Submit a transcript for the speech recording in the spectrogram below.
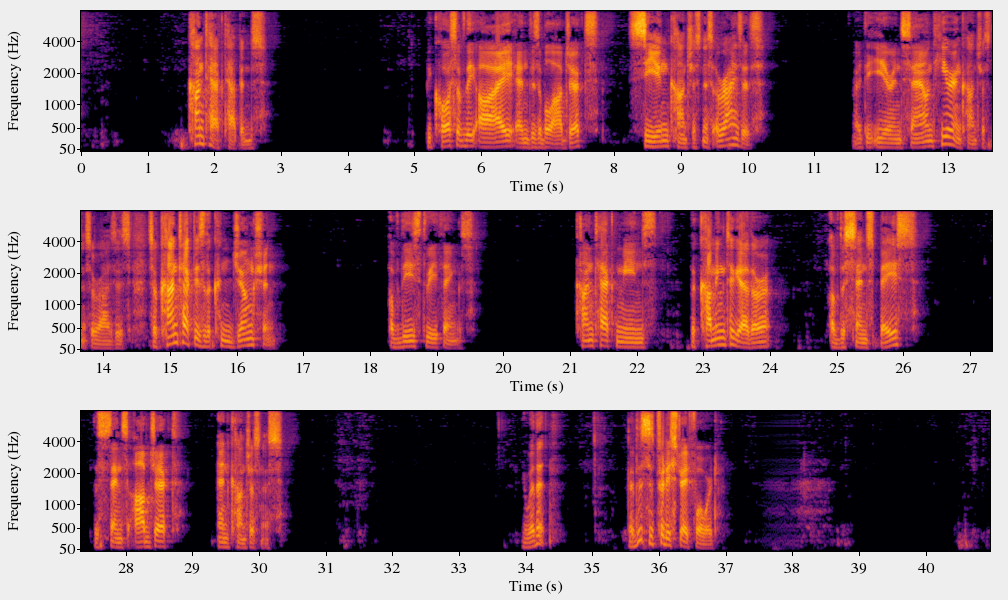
contact happens. Because of the eye and visible objects, seeing consciousness arises. Right? The ear and sound, hearing consciousness arises. So contact is the conjunction of these three things. Contact means the coming together of the sense base, the sense object, and consciousness. You with it? This is pretty straightforward.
